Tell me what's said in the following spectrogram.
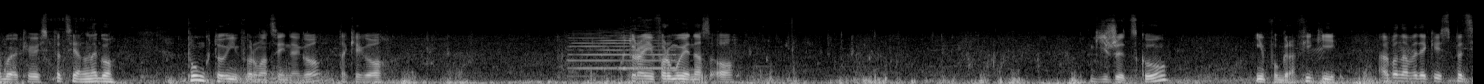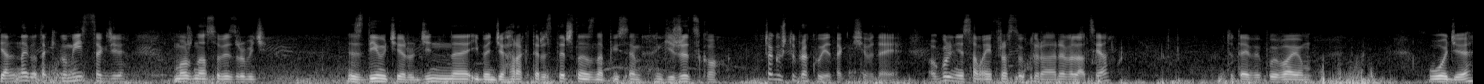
albo jakiegoś specjalnego punktu informacyjnego, takiego, które informuje nas o Giżycku, infografiki, albo nawet jakiegoś specjalnego takiego miejsca, gdzie można sobie zrobić zdjęcie rodzinne i będzie charakterystyczne z napisem Giżycko, czegoś tu brakuje, tak mi się wydaje. Ogólnie sama infrastruktura rewelacja. Tutaj wypływają łodzie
